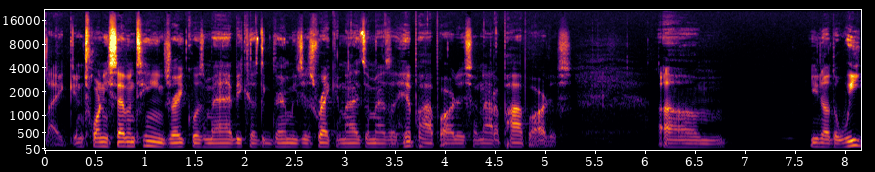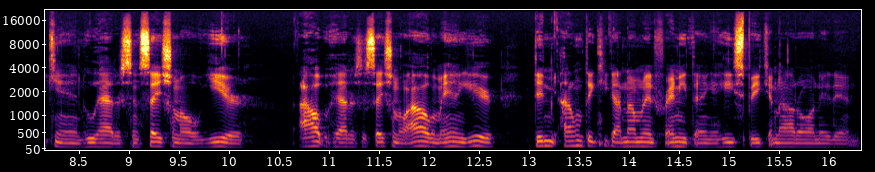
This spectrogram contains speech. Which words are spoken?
like in 2017, Drake was mad because the Grammys just recognized him as a hip hop artist and not a pop artist. Um, you know, The Weeknd, who had a sensational year, album had a sensational album and year, didn't I don't think he got nominated for anything, and he's speaking out on it and.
